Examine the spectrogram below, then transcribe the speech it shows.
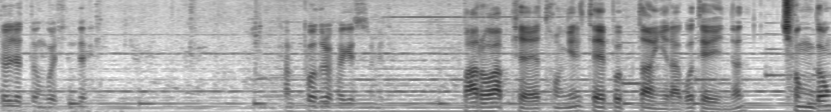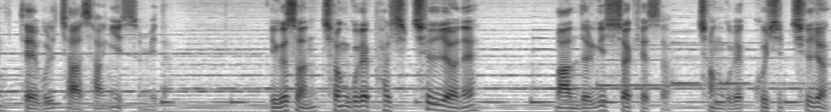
들렸던 곳인데 한번 보도록 하겠습니다. 바로 앞에 통일대법당이라고 되어 있는 청동 대불 자상이 있습니다. 이것은 1987년에 만들기 시작해서 1997년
